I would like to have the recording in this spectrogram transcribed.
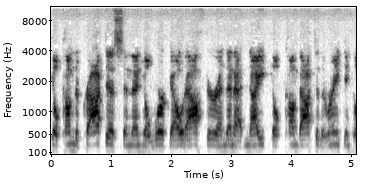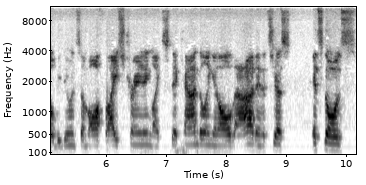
he'll come to practice and then he'll work out after and then at night he'll come back to the rink and he'll be doing some off ice training like stick handling and all that and it's just it's those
